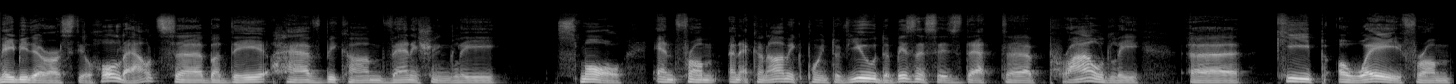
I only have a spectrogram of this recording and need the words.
Maybe there are still holdouts, uh, but they have become vanishingly small. And from an economic point of view, the businesses that uh, proudly uh, keep away from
